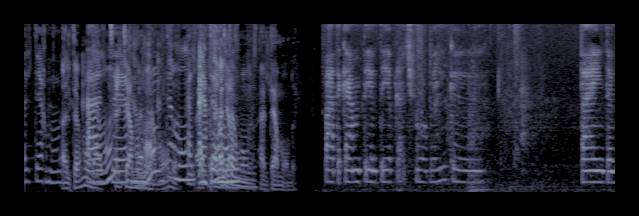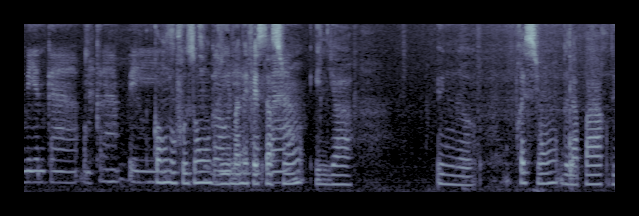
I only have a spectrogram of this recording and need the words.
Altermonde. Altermonde. Altermonde. Altermonde. Altermonde. Altermonde. Altermonde. បាតកម្មទៀមទាប្រាក់ឈ្នួលវិញគឺតែងតែមានការបង្ក្រាបពី Quand nous faisons Quand des on a manifestations, il y a une euh, pression de la part du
